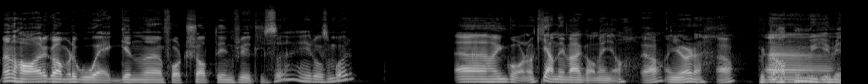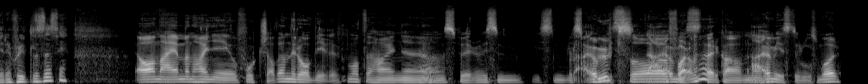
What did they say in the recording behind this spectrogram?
Men har gamle, gode Eggen eh, fortsatt innflytelse i Rosenborg? Eh, han går nok igjen i veggene ennå. Ja. Han gjør det. ja. Burde hatt Eh, mye mer innflytelse, si. Ja, nei, men han er jo fortsatt en rådgiver, på en måte. Han eh, Ja. spør hvis han, hvis han blir Det er jo spurt, mis- så det er jo får mis- de høre hva han Det er jo Mr. Rosenborg.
